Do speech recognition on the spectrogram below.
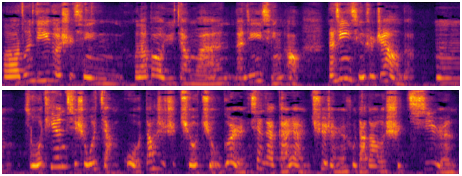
呃，昨天第一个事情，河南暴雨讲完，南京疫情啊，南京疫情是这样的，嗯。昨天其实我讲过，当时是只有九个人，现在感染确诊人数达到了十七人。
